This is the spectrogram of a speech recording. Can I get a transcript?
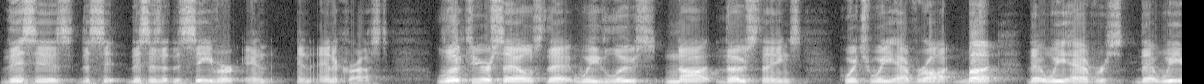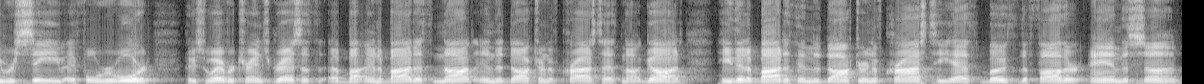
This is, this is a deceiver and an antichrist. Look to yourselves that we loose not those things which we have wrought, but that we have that we receive a full reward. Whosoever transgresseth and abideth not in the doctrine of Christ hath not God. He that abideth in the doctrine of Christ, he hath both the Father and the Son.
